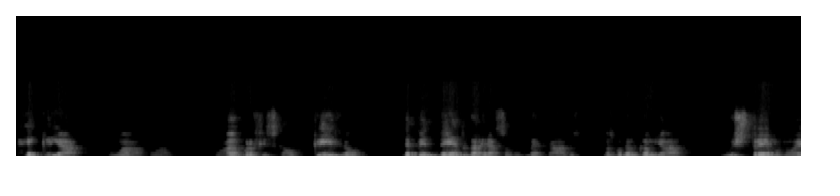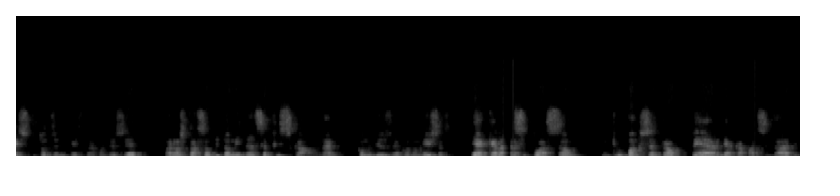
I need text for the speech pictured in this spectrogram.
recriar uma, uma, uma âncora fiscal crível, dependendo da reação dos mercados, nós podemos caminhar no extremo, não é isso que estou dizendo que isso vai acontecer, para uma situação de dominância fiscal. Né? Como dizem os economistas, é aquela situação em que o Banco Central perde a capacidade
